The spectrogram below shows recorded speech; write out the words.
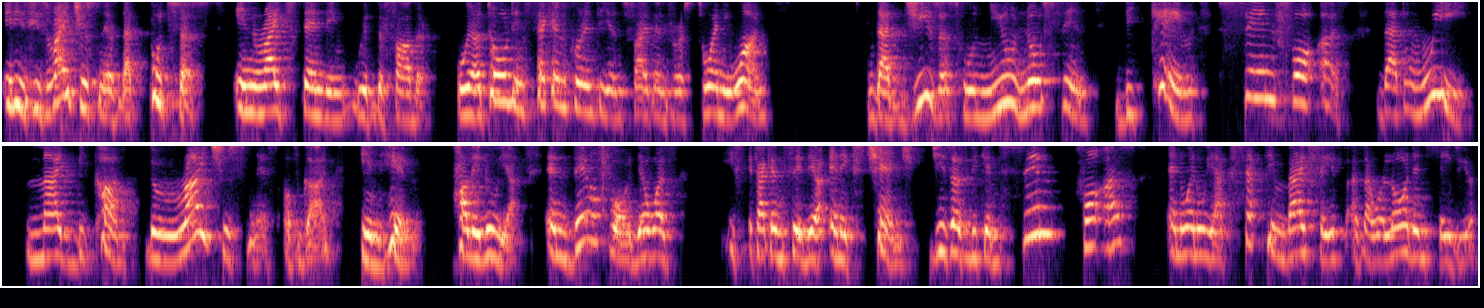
it is his righteousness that puts us in right standing with the Father. We are told in Second Corinthians 5 and verse 21 that Jesus, who knew no sin, became sin for us that we might become the righteousness of God in him. Hallelujah. And therefore, there was, if, if I can say, there an exchange. Jesus became sin for us. And when we accept him by faith as our Lord and Savior,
